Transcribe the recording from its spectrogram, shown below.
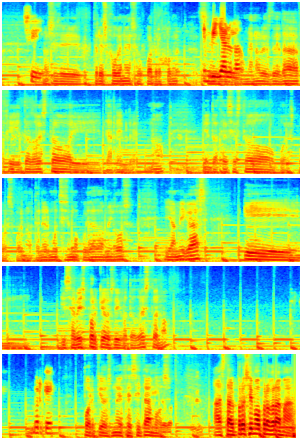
no sé si tres jóvenes o cuatro jóvenes. En Villalba. Menores de edad y todo esto, y terrible, ¿no? Y entonces esto, pues, pues bueno, tener muchísimo cuidado amigos y amigas. Y, y sabéis por qué os digo todo esto, ¿no? ¿Por qué? Porque os necesitamos. Hasta el próximo programa.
